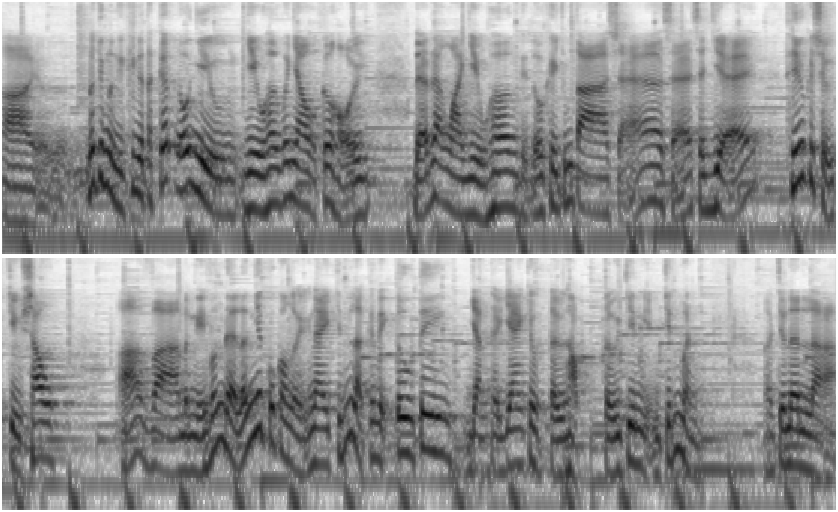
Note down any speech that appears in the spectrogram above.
à, nói chung là khi người ta kết nối nhiều nhiều hơn với nhau cơ hội để ra ngoài nhiều hơn thì đôi khi chúng ta sẽ sẽ sẽ dễ thiếu cái sự chiều sâu. À, và mình nghĩ vấn đề lớn nhất của con người hiện nay chính là cái việc ưu tiên dành thời gian cho tự học tự chiêm nghiệm chính mình. À, cho nên là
